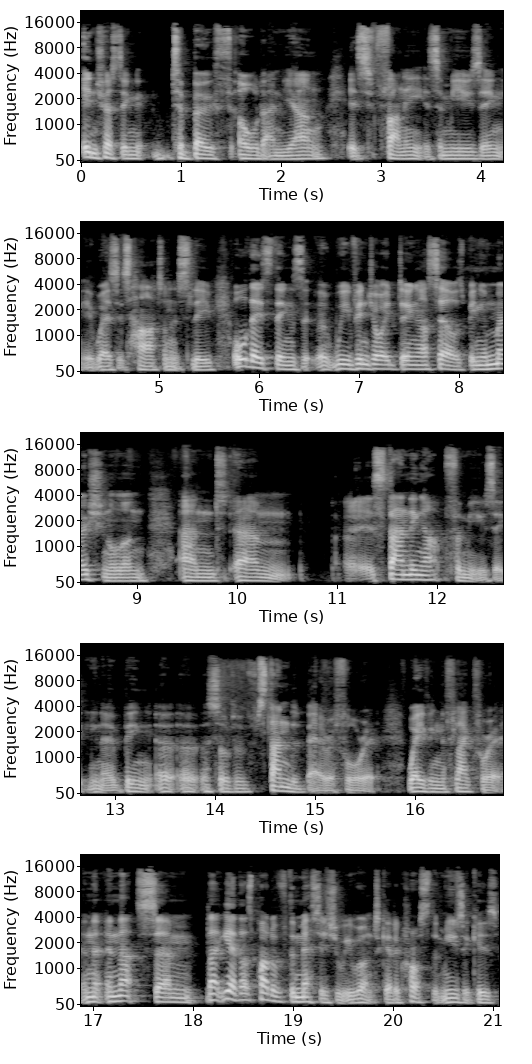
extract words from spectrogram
interesting to both old and young. It's funny, it's amusing, it wears its heart on its sleeve. All those things that we've enjoyed doing ourselves, being emotional and and um, standing up for music. You know, being a, a, a, sort of standard bearer for it, waving the flag for it, and and that's um, that. Yeah, that's part of the message that we want to get across. That music is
